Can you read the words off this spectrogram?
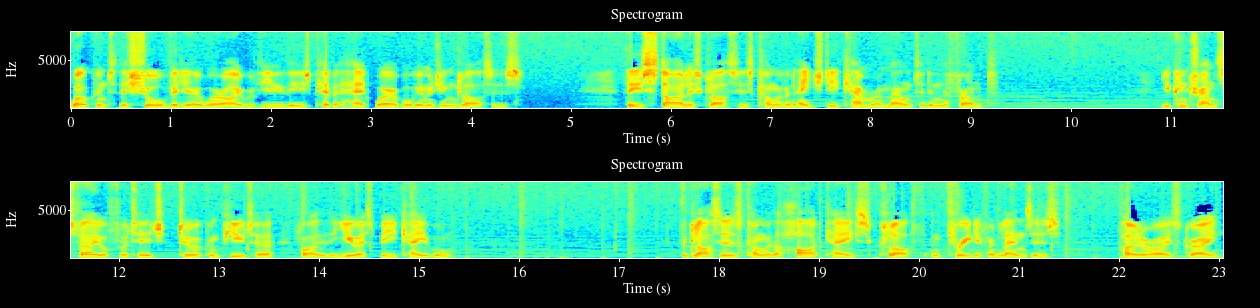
Welcome to this short video where I review these Pivothead wearable imaging glasses. These stylish glasses come with an HD camera mounted in the front. You can transfer your footage to a computer via the USB cable. The glasses come with a hard case, cloth and three different lenses, polarised grey,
